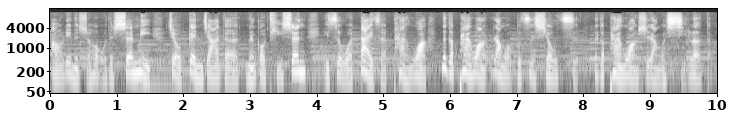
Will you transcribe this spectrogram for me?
熬炼的时候，我的生命就更加的能够提升，以致我带着盼望，那个盼望让我不自羞耻，那个盼望是让我喜乐的。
